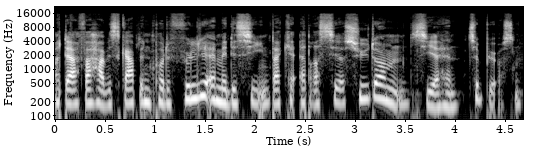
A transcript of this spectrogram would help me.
og derfor har vi skabt en portefølje af medicin, der kan adressere sygdommen, siger han til børsen.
